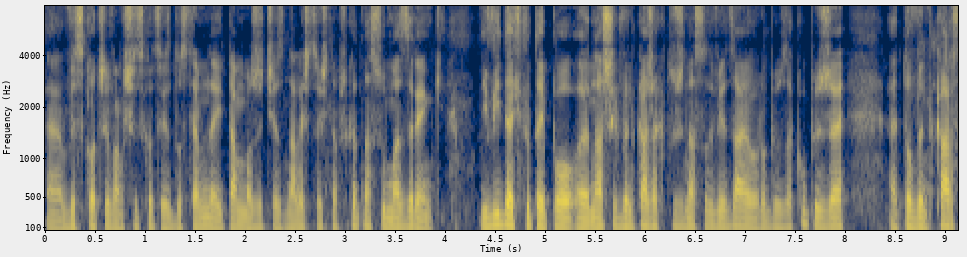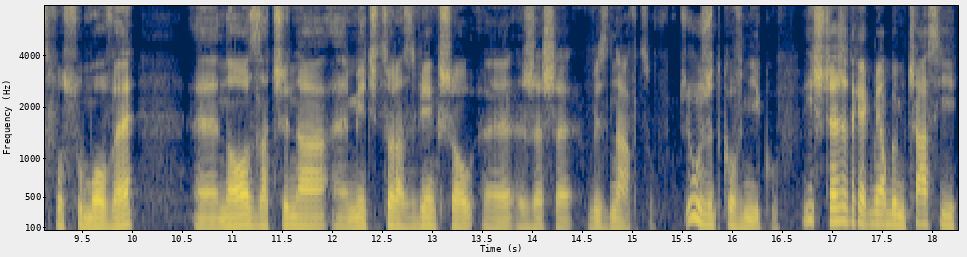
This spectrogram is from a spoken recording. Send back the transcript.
E, wyskoczy Wam wszystko, co jest dostępne i tam możecie znaleźć coś na przykład na suma z ręki. I widać tutaj po e, naszych wędkarzach, którzy nas odwiedzają, robią zakupy, że e, to wędkarstwo sumowe no, zaczyna mieć coraz większą rzeszę wyznawców, czy użytkowników. I szczerze, tak jak miałbym czas i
